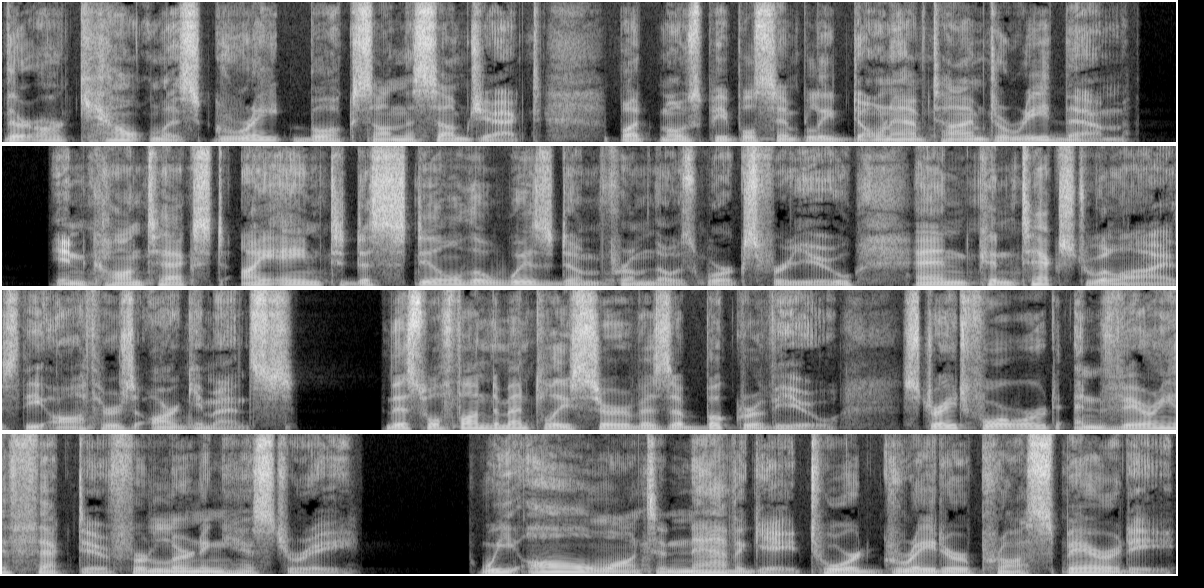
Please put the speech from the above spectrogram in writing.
There are countless great books on the subject, but most people simply don't have time to read them. In context, I aim to distill the wisdom from those works for you and contextualize the author's arguments. This will fundamentally serve as a book review, straightforward and very effective for learning history. We all want to navigate toward greater prosperity,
